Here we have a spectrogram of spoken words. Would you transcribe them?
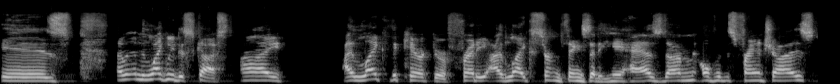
is i mean like we discussed i i like the character of freddy. I like certain things that he has done over this franchise.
